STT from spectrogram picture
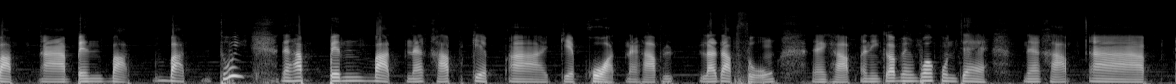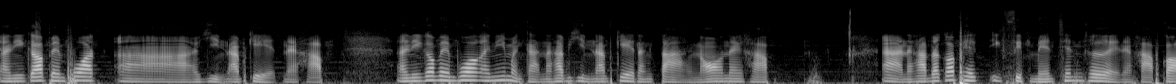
บัตรอ่าเป็นบัตรบัตรทุยนะครับ เป็นบัตรนะครับ เก็บอ่าเก็บขวดนะครับ ระดับสูงนะครับ อันนี้ก็เป็นพวกกุญแจนะครับอ่าอันนี้ก็เป็นพวกอ่าหินอัปเกรดนะครับ อันนี้ก็เป็นพวกอันนี้เหมือนกันนะครับหินอัปเกรดต่างๆเนาะนะครับอ่านะครับแล้วก็เพชรอีก 10 เม็ดเช่นเคยนะครับ ก็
